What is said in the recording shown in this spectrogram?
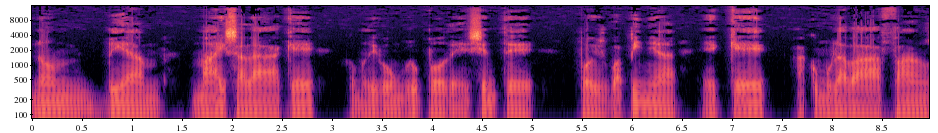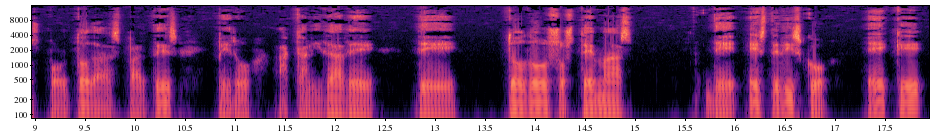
non vían máis alá que como digo, un grupo de xente pois guapiña e que acumulaba fans por todas partes, pero a calidade de todos os temas de este disco é que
